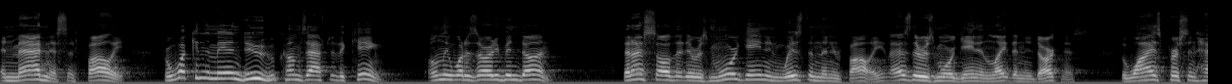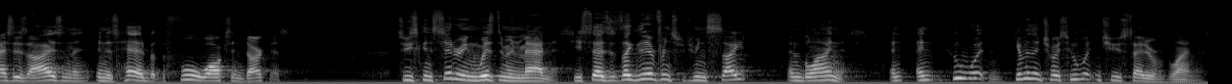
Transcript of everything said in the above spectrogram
and madness and folly. For what can the man do who comes after the king? Only what has already been done. Then I saw that there was more gain in wisdom than in folly, as there is more gain in light than in darkness. The wise person has his eyes in, the, in his head, but the fool walks in darkness. So he's considering wisdom and madness. He says it's like the difference between sight and blindness. And, and who wouldn't? Given the choice, who wouldn't choose sight over blindness?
